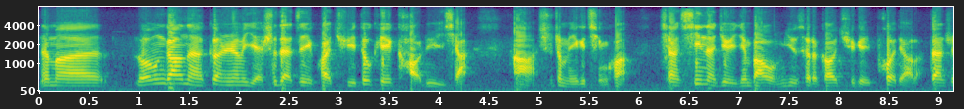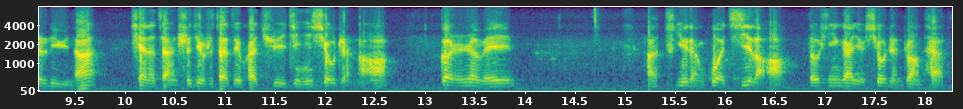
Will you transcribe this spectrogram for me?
那么。螺纹钢呢，个人认为也是在这一块区域都可以考虑一下，啊，是这么一个情况。像锌呢，就已经把我们预测的高区给破掉了，但是铝呢，现在暂时就是在这块区域进行休整了啊。个人认为，啊，有点过激了啊，都是应该有休整状态的。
